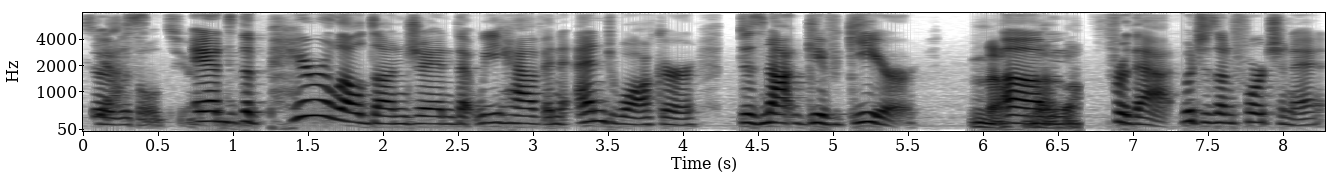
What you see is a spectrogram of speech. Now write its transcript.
So it was old too. And the parallel dungeon that we have in Endwalker does not give gear No, not at um, for that, which is unfortunate.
